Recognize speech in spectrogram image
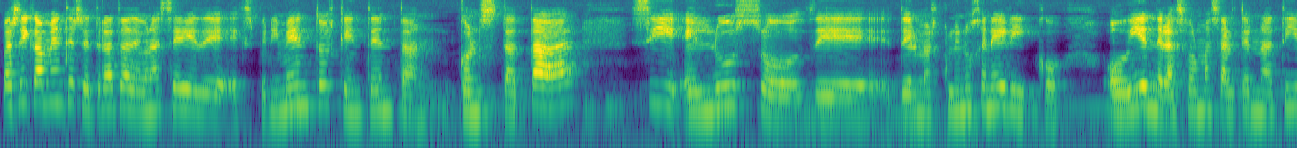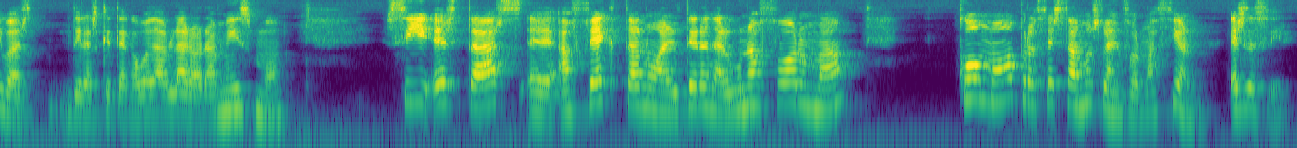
Básicamente se trata de una serie de experimentos que intentan constatar si el uso del masculino genérico o bien de las formas alternativas de las que te acabo de hablar ahora mismo, si éstas eh, afectan o alteran de alguna forma cómo procesamos la información. Es decir,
